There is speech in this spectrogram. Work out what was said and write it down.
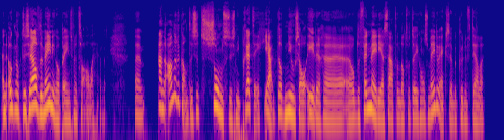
en ook nog dezelfde mening opeens met z'n allen hebben. Ehm, aan de andere kant is het soms dus niet prettig. Ja, dat nieuws al eerder uh, op de fanmedia staat dan dat we tegen onze medewerkers hebben kunnen vertellen.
